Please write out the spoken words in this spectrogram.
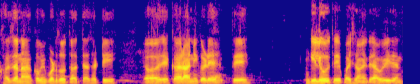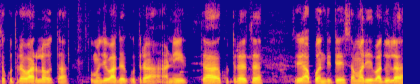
खजाना कमी पडत होता त्यासाठी एका राणीकडे ते गेले होते पैशामध्ये. त्यावेळी त्यांचा कुत्रा वारला होता. तो म्हणजे वाघ्या कुत्रा. आणि त्या कुत्र्याचं ते आपण तिथे समाधी बाजूला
